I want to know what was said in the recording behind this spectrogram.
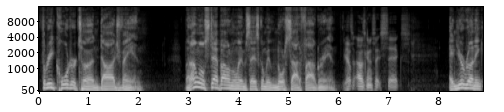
three quarter ton Dodge van, but I'm going to step out on a limb and say it's going to be the north side of five grand Yep. I was going to say six. and you're running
